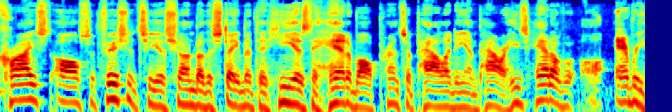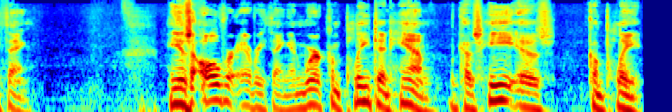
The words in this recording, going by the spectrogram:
Christ's all sufficiency is shown by the statement that he is the head of all principality and power. He's head of all, everything. He is over everything, and we're complete in him because he is complete.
